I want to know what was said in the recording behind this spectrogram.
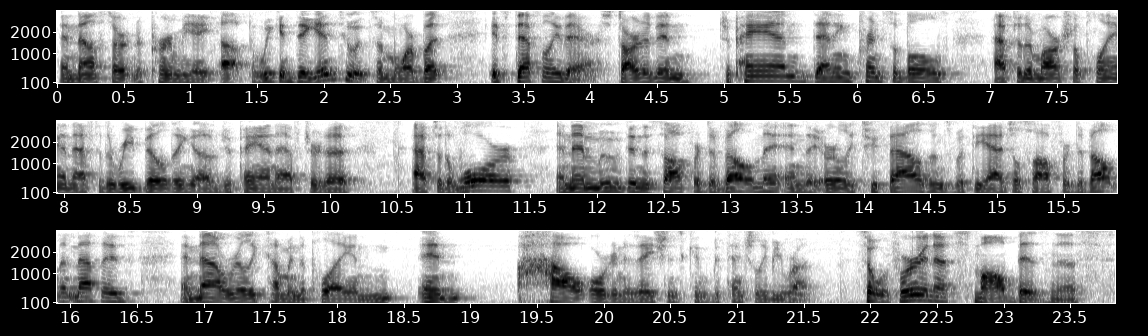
and now starting to permeate up. And we can dig into it some more, but it's definitely there. Started in Japan, Deming principles, after the Marshall Plan, after the rebuilding of Japan, after the after the war, and then moved into software development in the early 2000s with the agile software development methods, and now really come into play in, in how organizations can potentially be run. So, if we're in a small business,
